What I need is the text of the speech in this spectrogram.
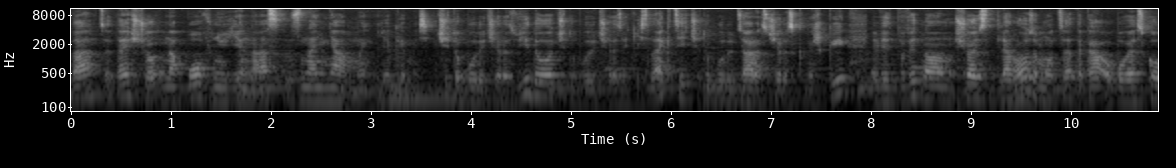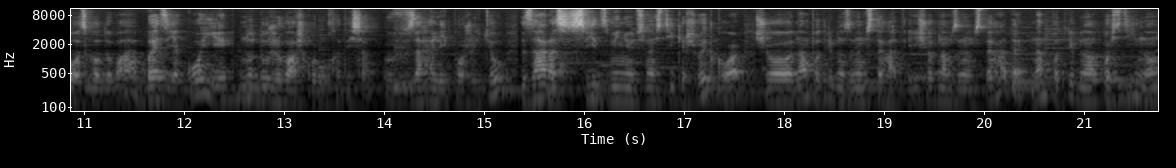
Да? Це те, що наповнює нас знаннями якимись. Чи то буде через відео, чи то буде через якісь лекції, чи то будуть зараз через книжки. Відповідно, щось для розуму це така обов'язкова складова, без якої ну дуже важко рухатися взагалі по життю. Зараз світ змінюється настільки швидко, що нам потрібно за ним встигати. І щоб нам за ним встигати, нам потрібно постійно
